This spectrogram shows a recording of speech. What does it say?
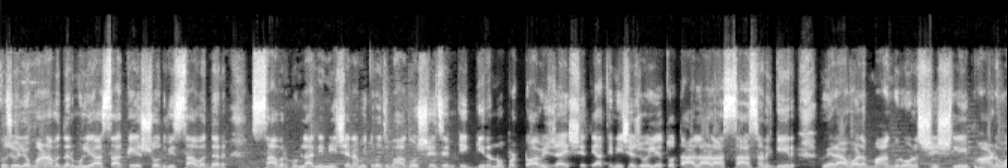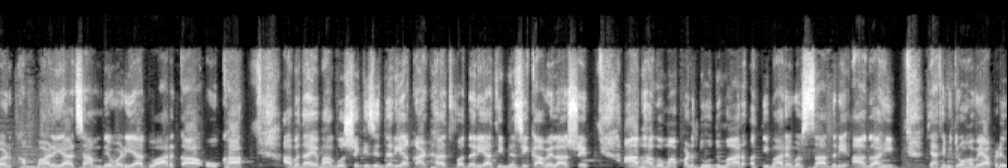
તો જોઈ લો માણાવદર, મુલિયાસા, કેશોદ, વિસાવદર સાવરકુંડલાની નીચેના મિત્રો જ ભાગો છે. જેમ કે ગીરનો પટ્ટો આવી જાય છે. ત્યાંથી નીચે જોઈ લે તો તાલાળા સાસણગીર વેરાવળ, માંગરોળ, શિશલી, ભાણવડ, ખંભાળિયા, જામદેવળિયા, દ્વારકા, ઓખા. આ બધા એ ભાગો છે કે જે દરિયાકાંઠા અથવા દરિયાથી નજીક આવેલા છે. આ ભાગોમાં પણ ધોધમાર અતિભારે વરસાદની આગાહી. ત્યાંથી મિત્રો હવે આપણે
